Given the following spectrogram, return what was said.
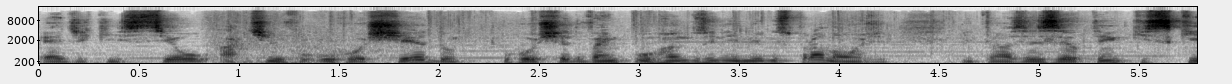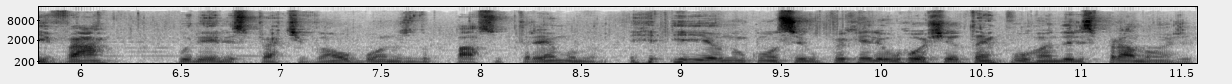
é de que se eu ativo o rochedo, o rochedo vai empurrando os inimigos para longe. Então às vezes eu tenho que esquivar por eles para ativar o bônus do passo trêmulo e eu não consigo porque ele, o rochedo está empurrando eles para longe.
